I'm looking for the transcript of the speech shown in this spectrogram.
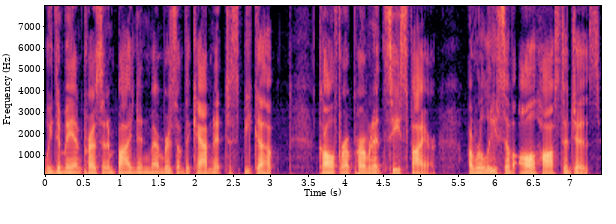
We demand President Biden and members of the cabinet to speak up, call for a permanent ceasefire, a release of all hostages,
